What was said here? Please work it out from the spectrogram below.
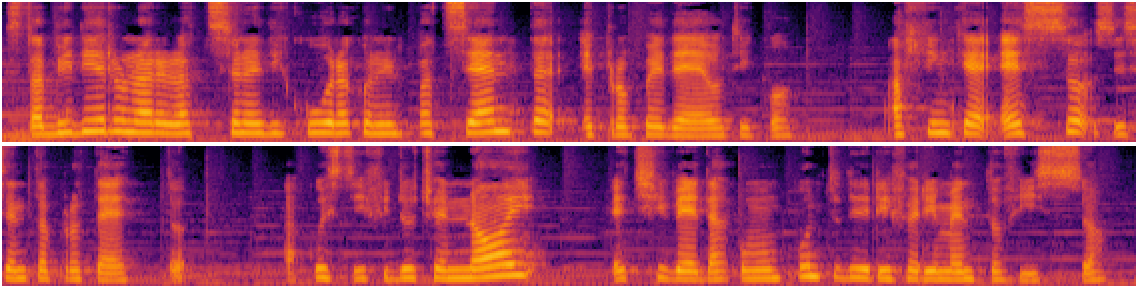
Stabilire una relazione di cura con il paziente è propedeutico, affinché esso si senta protetto, acquisti fiducia in noi e ci veda come un punto di riferimento fisso.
